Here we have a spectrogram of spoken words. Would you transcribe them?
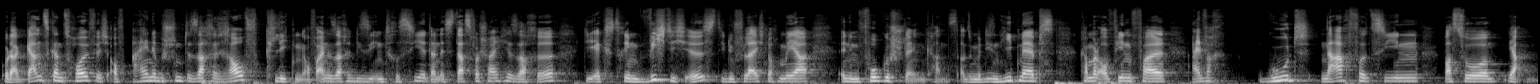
oder ganz, ganz häufig auf eine bestimmte Sache raufklicken, auf eine Sache, die sie interessiert, dann ist das wahrscheinlich eine Sache, die extrem wichtig ist, die du vielleicht noch mehr in den Fokus stellen kannst. Also mit diesen Heatmaps kann man auf jeden Fall einfach gut nachvollziehen, was so, ja,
